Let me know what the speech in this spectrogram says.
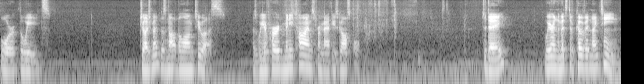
or the weeds. Judgment does not belong to us, as we have heard many times from Matthew's Gospel. Today, we are in the midst of COVID 19,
